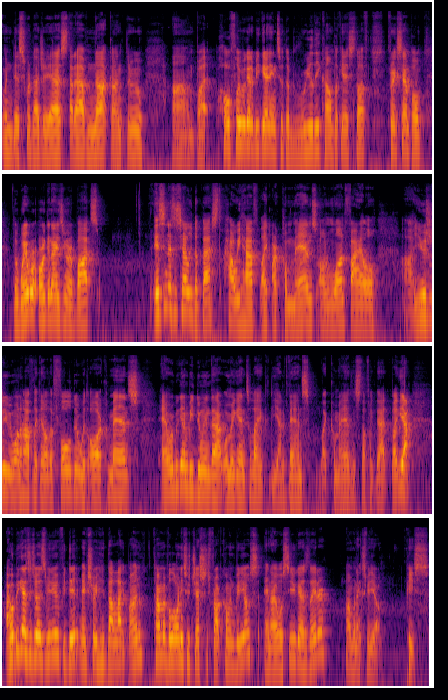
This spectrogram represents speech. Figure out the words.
in Discord.js that I have not gone through. Um, but hopefully we're going to be getting into the really complicated stuff. For example, the way we're organizing our bots isn't necessarily the best how we have like our commands on one file uh, usually we want to have like another folder with all our commands and we're going to be doing that when we get into like the advanced like commands and stuff like that. But yeah, I hope you guys enjoyed this video. If you did, make sure you hit that like button, comment below any suggestions for upcoming videos, and I will see you guys later on my next video. Peace.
